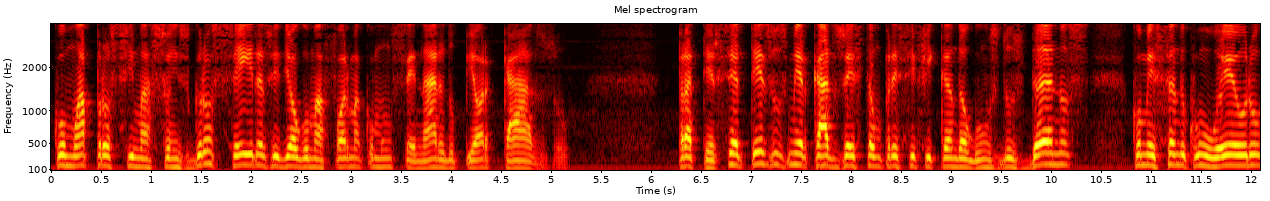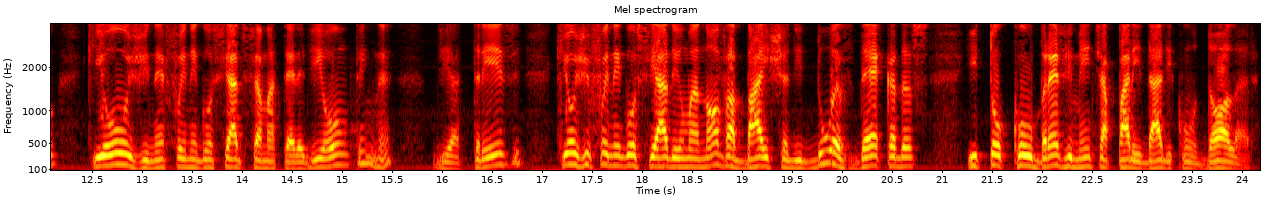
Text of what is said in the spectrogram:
como aproximações grosseiras e de alguma forma como um cenário do pior caso. para ter certeza, os mercados já estão precificando alguns dos danos, começando com o euro, que hoje né, foi negociado, essa matéria de ontem, né, dia 13, que hoje foi negociado em uma nova baixa de duas décadas e tocou brevemente a paridade com o dólar,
